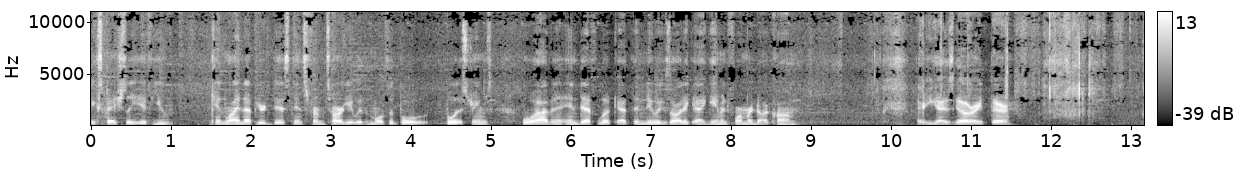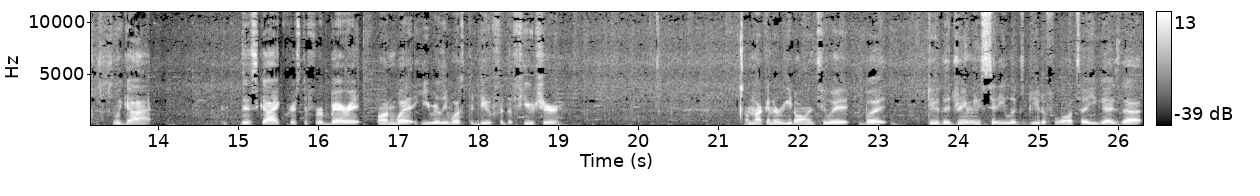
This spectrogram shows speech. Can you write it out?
especially if you can line up your distance from target with multiple bullet streams. We'll have an in-depth look at the new exotic at GameInformer.com. There you guys go, right there. We got this guy, Christopher Barrett, on what he really wants to do for the future. I'm not going to read all into it, but dude, the Dreaming City looks beautiful. I'll tell you guys that.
